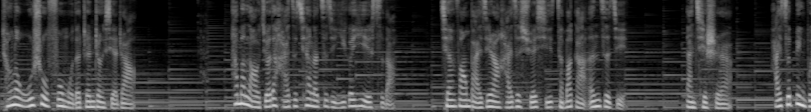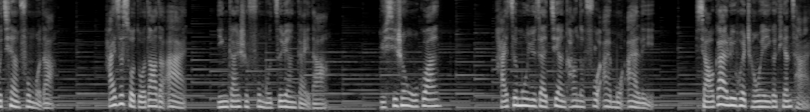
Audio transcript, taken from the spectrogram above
成了无数父母的真正写照。他们老觉得孩子欠了自己一个亿似的，千方百计让孩子学习怎么感恩自己。但其实，孩子并不欠父母的，孩子所得到的爱，应该是父母自愿给的，与牺牲无关。孩子沐浴在健康的父爱母爱里，小概率会成为一个天才，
